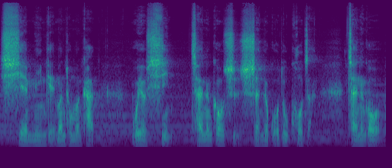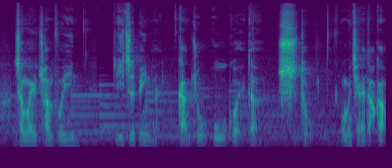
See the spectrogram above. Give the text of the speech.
显明给门徒们看。唯有信，才能够使神的国度扩展，才能够成为传福音、医治病人。赶逐污鬼的使徒，我们一起来祷告。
